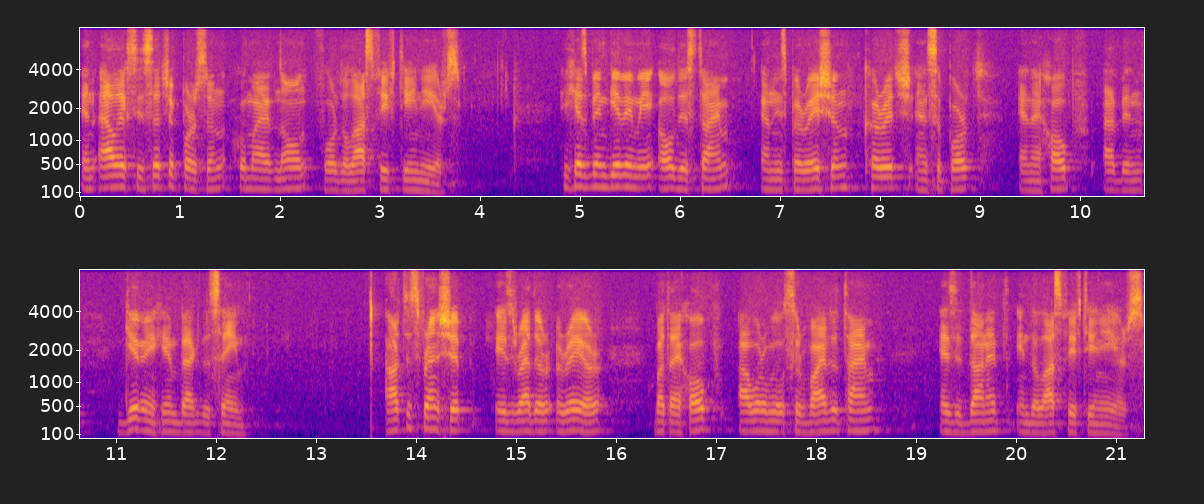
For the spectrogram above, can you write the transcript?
and Alex is such a person whom I have known for the last 15 years. He has been giving me all this time an inspiration, courage, and support, and I hope I've been giving him back the same. Artist friendship is rather rare, but I hope our will survive the time as it done it in the last 15 years.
